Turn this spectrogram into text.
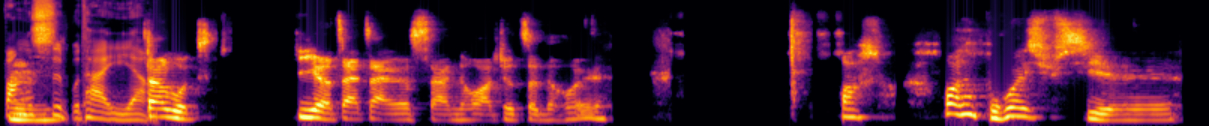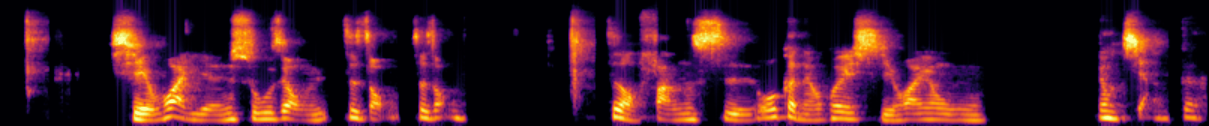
方式不太一样。嗯，但我一而再再而三的话，就真的会，哇，我好像不会去写。写万言书这种这种这种这种方式，我可能会喜欢用用讲的，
